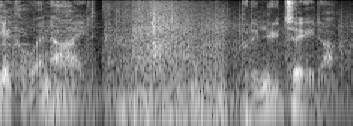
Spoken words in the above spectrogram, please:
Jekyll and Hyde på det nye teater.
